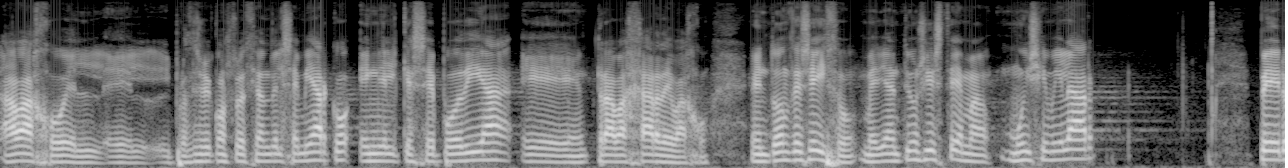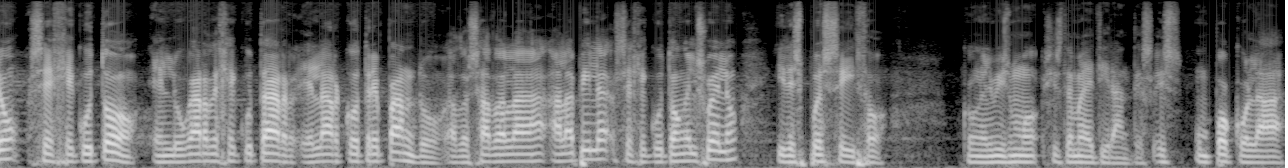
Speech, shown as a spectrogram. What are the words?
abajo el, proceso de construcción del semiarco en el que se podía eh, trabajar debajo. Entonces se hizo mediante un sistema muy similar, pero se ejecutó, en lugar de ejecutar el arco trepando adosado a la, pila, se ejecutó en el suelo y después se hizo con el mismo sistema de tirantes. Es un poco la,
